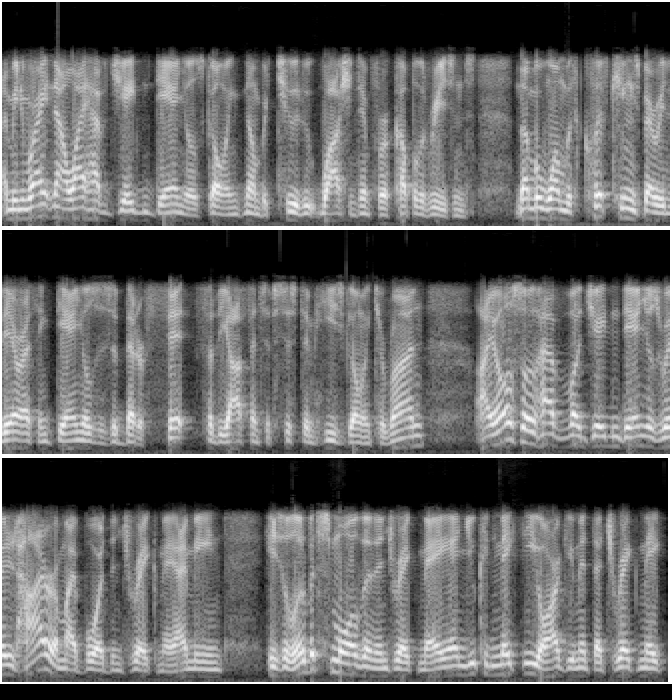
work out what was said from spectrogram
I mean, right now I have Jayden Daniels going number two to Washington for a couple of reasons. Number one, with Cliff Kingsbury there, I think Daniels is a better fit for the offensive system he's going to run. I also have uh, Jayden Daniels rated higher on my board than Drake Maye. I mean, he's a little bit smaller than Drake Maye, and you can make the argument that Drake Maye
